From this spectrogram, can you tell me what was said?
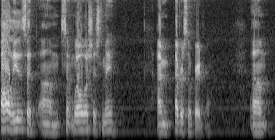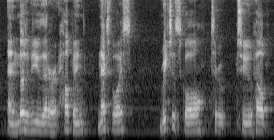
all of you that um, sent well wishes to me, I'm ever so grateful. Um, and those of you that are helping Next Voice reach this goal to, to help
